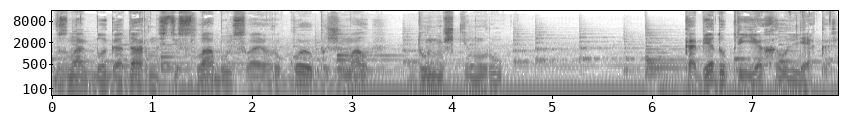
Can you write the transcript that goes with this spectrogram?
в знак благодарности слабую своей рукою пожимал Дунюшкину руку. К обеду приехал лекарь.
